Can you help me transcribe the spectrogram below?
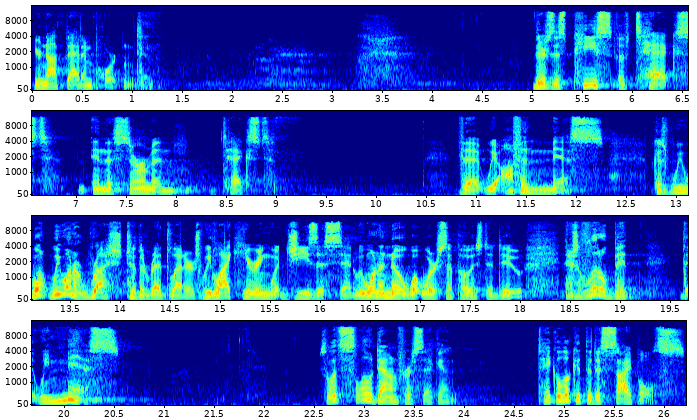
You're not that important. There's this piece of text in the sermon text that we often miss because we want, we want to rush to the red letters. We like hearing what Jesus said. We want to know what we're supposed to do. There's a little bit that we miss. So let's slow down for a second. Take a look at the disciples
